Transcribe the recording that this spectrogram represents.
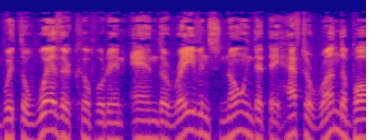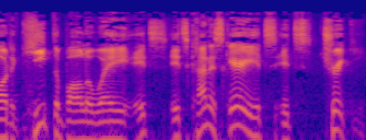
with the weather coupled in, and the Ravens knowing that they have to run the ball to keep the ball away, it's it's kind of scary. It's it's tricky.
